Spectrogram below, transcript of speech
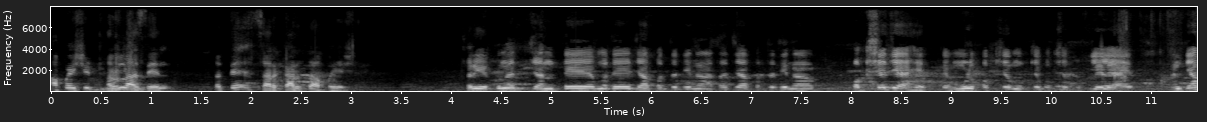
अपयशी ठरलं असेल तर ते सरकारचं अपयश आहे. तर एकूणच जनतेमध्ये ज्या पद्धतीनं आता ज्या पद्धतीनं पक्ष जे आहेत ते मूळ पक्ष मुख्य पक्ष फुटलेले आहेत. आणि त्या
